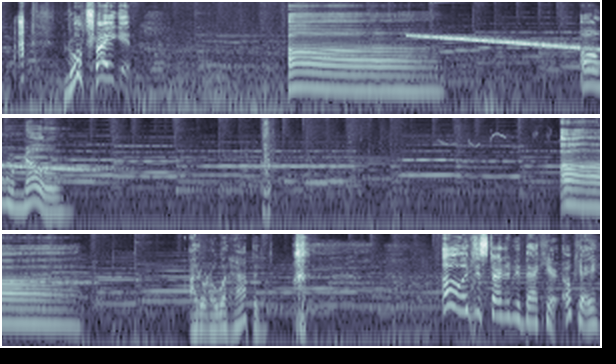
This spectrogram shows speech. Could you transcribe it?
we'll try again. Uh... Oh, no. Uh, I don't know what happened. oh, it just started me back here. Okay.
